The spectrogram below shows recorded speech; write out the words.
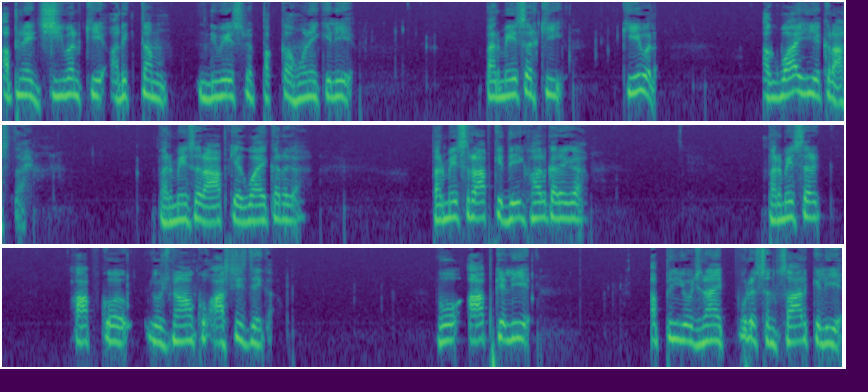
अपने जीवन के अधिकतम निवेश में पक्का होने के लिए परमेश्वर की केवल अगुवाई ही एक रास्ता है। परमेश्वर आपकी अगुवाई करेगा। परमेश्वर आपकी देखभाल करेगा। परमेश्वर आपको योजनाओं को आशीष देगा। वो आपके लिए अपनी योजनाएँ पूरे संसार के लिए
